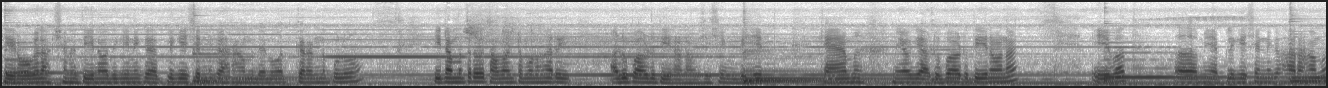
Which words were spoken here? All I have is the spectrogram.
හේරෝග ලක්ෂණ තියෙනවද කියනක ඇපලිකේෂන් එක හරහම දැනුවත් කරන්න පුළුවන්. ඊට අමතරව තමන්ට මොනහරි අඩුපාඩු තියෙනන විශේෂෙන් බෙහෙත් කෑම මේෝගේ අඩුපාඩු තියෙනවන ඒවත් මේ ඇපලිකේෂන් එක හරහම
